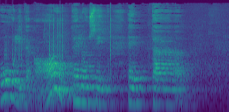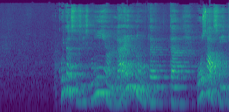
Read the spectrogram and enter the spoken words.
koolidega arutelusid, et äh, kuidas see siis nii on läinud, et osasid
